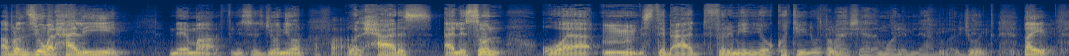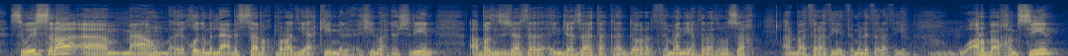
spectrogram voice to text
أبرز نجوم الحاليين نيمار فينيسيوس جونيور والحارس أليسون واستبعاد فيرمينيو كوتينيو. طبعا الشيء هذا مؤلم لجود طيب سويسرا معاهم يقودهم اللاعب السابق مراد ياكين 2021 أبرز انجازاته انجازاته كان دور الثمانية في ثلاث نسخ 34 38 و54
